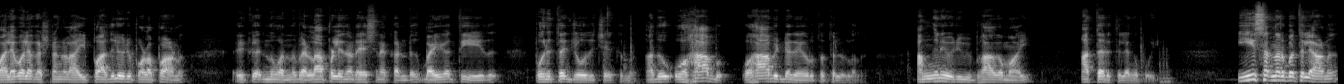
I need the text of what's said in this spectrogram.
പല പല കഷ്ണങ്ങളായി. ഇപ്പോൾ അതിലൊരു പൊളപ്പാണ്. എന്ന് വന്ന് വെള്ളാപ്പള്ളി നടേശനെ കണ്ട് ബൈകത്തി ചെയ്ത് പൊരുത്തം ചോദിച്ചേക്കുന്നു. അത് ഒഹാബ് ഒഹാബിന്റെ നേതൃത്വത്തിലുള്ളത്. അങ്ങനെ ഒരു വിഭാഗമായി അത്തരത്തിലങ്ങ് പോയി. ഈ സന്ദർഭത്തിലാണ്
